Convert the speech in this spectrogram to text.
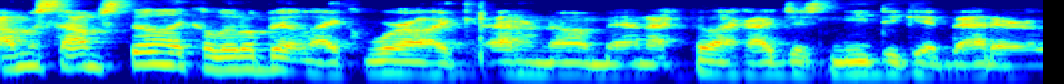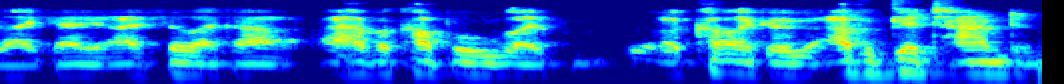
I'm I'm still like a little bit like where like I don't know, man. I feel like I just need to get better. Like I, I feel like I, I have a couple like a, like a, I have a good time to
